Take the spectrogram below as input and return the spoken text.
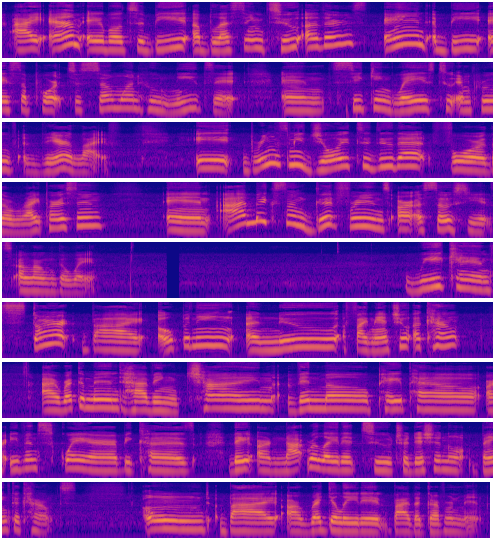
I am able to be a blessing to others and be a support to someone who needs it and seeking ways to improve their life it brings me joy to do that for the right person. And I make some good friends or associates along the way. We can start by opening a new financial account. I recommend having Chime, Venmo, PayPal, or even Square because they are not related to traditional bank accounts owned by or regulated by the government.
